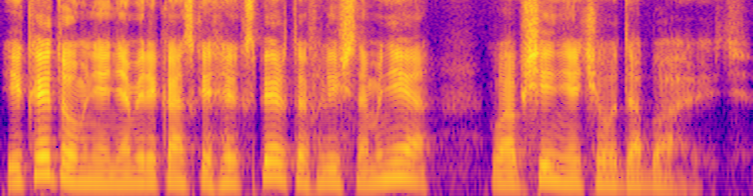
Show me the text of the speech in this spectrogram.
И к этому мнению американских экспертов лично мне вообще нечего добавить.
